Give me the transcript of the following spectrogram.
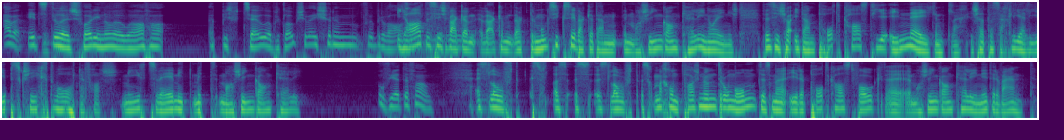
Aber jetzt, du hast vorhin noch anfangen, etwas erzählen, aber glaubst du, du weißt schon über was? Ja, das ist wegen, wegen, wegen der Musik, gewesen, wegen dem Machine Gun Kelly noch einmal. Das ist ja in diesem Podcast hier innen eigentlich, ist ja das ein bisschen eine Liebesgeschichte geworden, fast. Wir zwei mit, mit Machine Gun Kelly. Auf jeden Fall. Es läuft, es, es, es, es läuft, es, man kommt fast nicht mehr darum um, dass man in Podcast-Folge äh, Machine Gun Kelly nicht erwähnt.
